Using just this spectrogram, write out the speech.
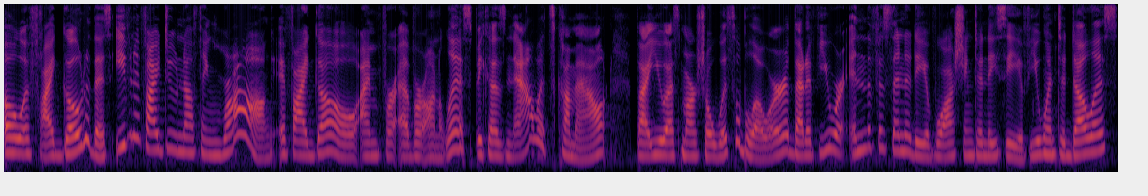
Oh, if I go to this, even if I do nothing wrong, if I go, I'm forever on a list because now it's come out by U.S. Marshal whistleblower that if you were in the vicinity of Washington, D.C., if you went to Dulles,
